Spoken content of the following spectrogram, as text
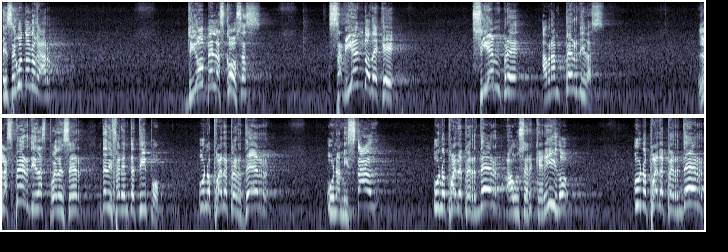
En segundo lugar, Dios ve las cosas sabiendo de que siempre habrán pérdidas. Las pérdidas pueden ser de diferente tipo. Uno puede perder una amistad, uno puede perder a un ser querido, uno puede perder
